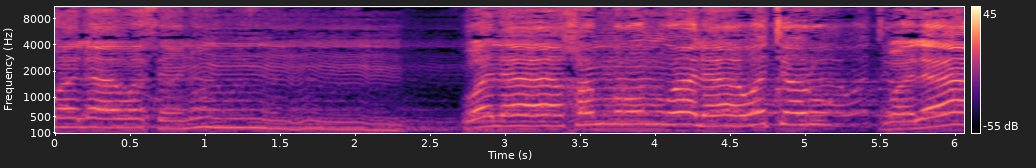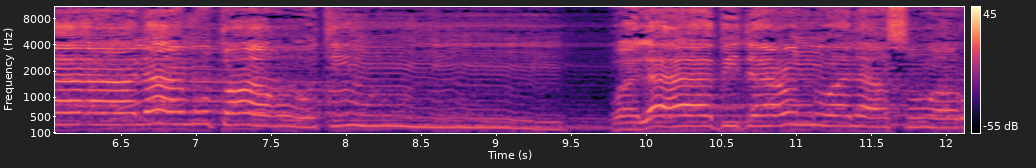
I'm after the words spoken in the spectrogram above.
ولا وثن ولا خمر ولا وتر ولا أعلام طاغوت ولا بدع ولا صور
